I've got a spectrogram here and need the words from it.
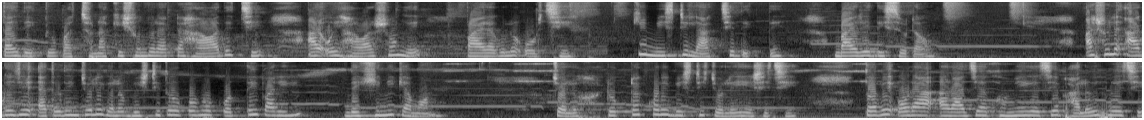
তাই দেখতেও পাচ্ছ না। কি সুন্দর একটা হাওয়া দিচ্ছি, আর ওই হাওয়ার সঙ্গে পায়রাগুলো উড়ছে। কি মিষ্টি লাগছে দেখতে। বাইরের দৃশ্যটাও। আসলে আগে যে এতদিন চলে গেল, বৃষ্টি তো উপভোগ করতেই পারিনি। দেখিনি কেমন। চলো, টুকটাক করে বৃষ্টি চলেই এসেছি। তবে ওরা রাজিয়া ঘুমিয়ে গেছে, ভালোই হয়েছে।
